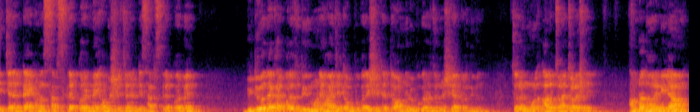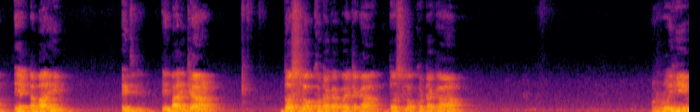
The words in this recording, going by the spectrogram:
এই চ্যানেলটা এখনও সাবস্ক্রাইব করেন নাই, অবশ্যই চ্যানেলটি সাবস্ক্রাইব করবেন। ভিডিও দেখার পরে যদি মনে হয় যেটা উপকারী, সেক্ষেত্রে অন্যের উপকারের জন্য শেয়ার করে দিবেন। চলুন মূল আলোচনায় চলে যাই। আমরা ধরে নিলাম এই একটা বাড়ি, এই যে, এই বাড়িটা দশ লক্ষ টাকা, কয় টাকা? দশ লক্ষ টাকা রহিম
